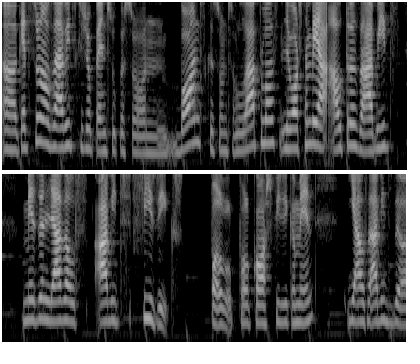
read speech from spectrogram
uh, aquests són els hàbits que jo penso que són bons, que són saludables. Llavors també hi ha altres hàbits més enllà dels hàbits físics pel, pel cos físicament. Hi ha els hàbits de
